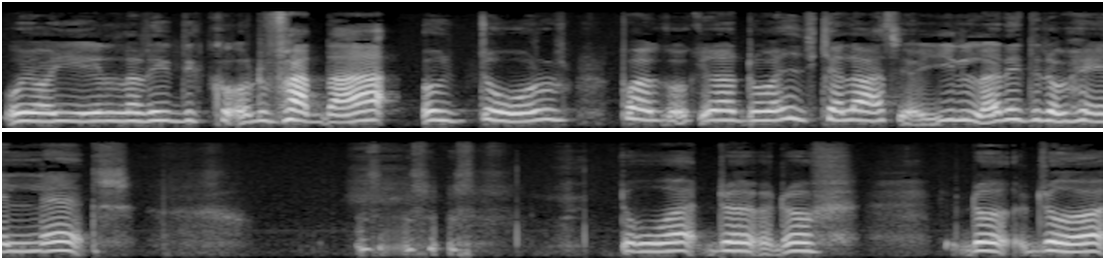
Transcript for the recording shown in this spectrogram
Och jag gillade inte korvarna. Och då pannkakorna, de var iskalla så jag gillade inte dem heller. Då, då, då, då, då,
